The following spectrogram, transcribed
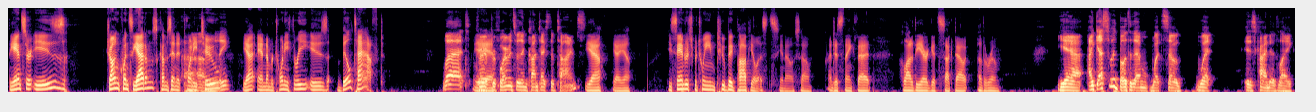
The answer is John Quincy Adams comes in at 22. Uh, really? Yeah, and number 23 is Bill Taft. What? Yeah. performance within context of times? Yeah, yeah, yeah. He's sandwiched between two big populists, you know, so I just think that a lot of the air gets sucked out of the room. Yeah, I guess with both of them, what's so what is kind of like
